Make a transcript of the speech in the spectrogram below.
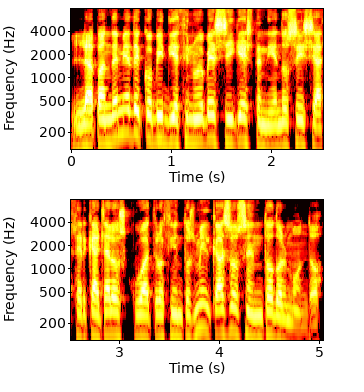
La pandemia de COVID-19 sigue extendiéndose y se acerca ya a los 400.000 casos en todo el mundo.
